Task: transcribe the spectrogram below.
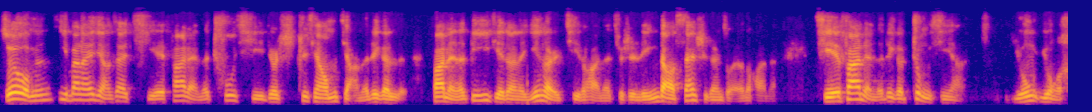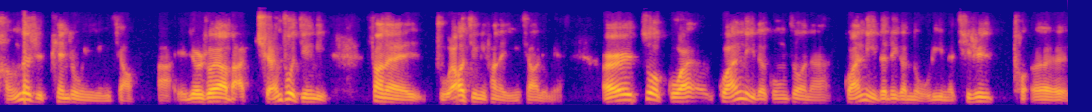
所以我们一般来讲，在企业发展的初期，就是之前我们讲的这个发展的第一阶段的婴儿期的话呢，就是零到三十个人左右的话呢，企业发展的这个重心啊。永永恒的是偏重于营销啊，也就是说要把全副精力放在主要精力放在营销里面，而做管管理的工作呢，管理的这个努力呢，其实呃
